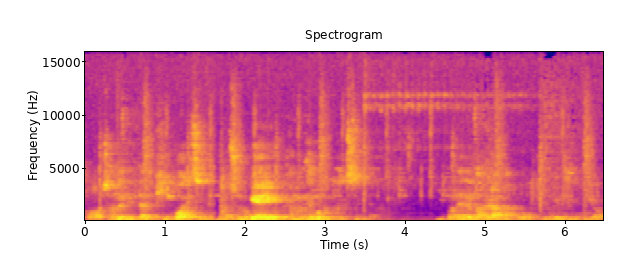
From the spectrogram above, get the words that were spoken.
어, 저는 일단 피고 하겠습니다. 뭐 20개 이렇게 한번 해보도록 하겠습니다. 이번에는 말을 안 하고 20개 해볼게요.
